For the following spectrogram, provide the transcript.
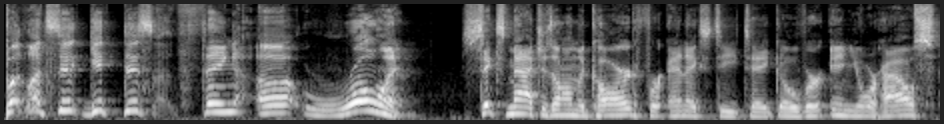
But let's get this thing uh, rolling. Six matches on the card for NXT TakeOver in your house.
